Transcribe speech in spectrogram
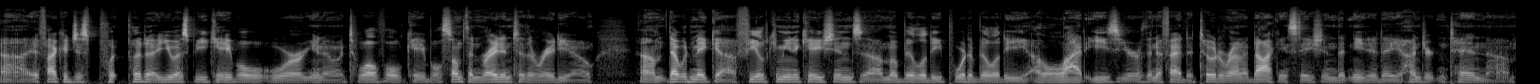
Uh, if I could just put put a USB cable or you know a 12 volt cable, something right into the radio, um, that would make uh, field communications, uh, mobility, portability a lot easier than if I had to tote around a docking station that needed a 110 um,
